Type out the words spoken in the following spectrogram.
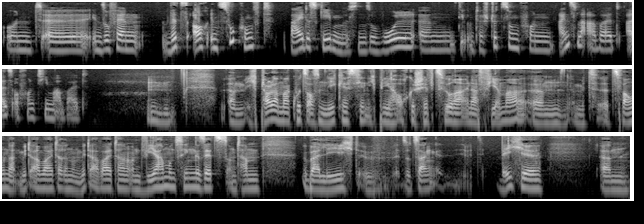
und äh, insofern wird es auch in Zukunft beides geben müssen, sowohl ähm, die Unterstützung von Einzelarbeit als auch von Teamarbeit. Mhm. Ähm, ich plaudere mal kurz aus dem Nähkästchen. Ich bin ja auch Geschäftsführer einer Firma ähm, mit 200 äh, Mitarbeiterinnen und Mitarbeitern und wir haben uns hingesetzt und haben überlegt, äh, sozusagen, welche ähm,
